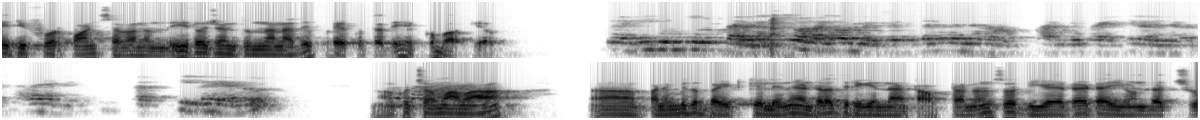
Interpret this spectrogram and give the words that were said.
ఎయిటీ ఫోర్ పాయింట్ సెవెన్ ఉంది. ఈరోజు ఎంత ఉందన్నది ఇప్పుడు ఎక్కుతుంది ఎక్కువ భాగ్య. నాకు కొంచెం మామ? పని మీద బయటికి వెళ్ళింది ఎండలో తిరిగిందంట ఆఫ్టర్నూన్ సో డిహైడ్రేట్ అయ్యి ఉండొచ్చు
